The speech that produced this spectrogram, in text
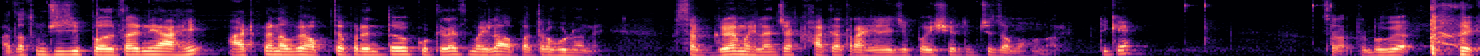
आता तुमची जी पडताळणी आहे आठव्या नवव्या हप्त्यापर्यंत कुठल्याच महिला अपात्र होणार नाही. सगळ्या महिलांच्या खात्यात राहिलेले जे पैसे तुमचे जमा होणार आहे. ठीक आहे? चला तर बघूया. एक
